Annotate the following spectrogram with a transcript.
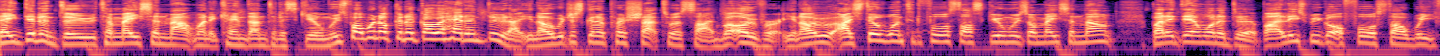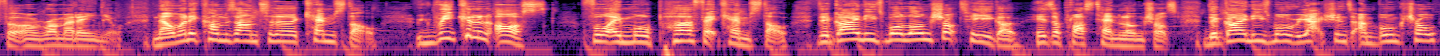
they didn't do to Mason Mount when it came down to the skill moves, but we're not going to go ahead and do that, you know, we're just going to push that to a side, we're over it, you know, I still wanted 4-star skill moves on Mason Mount, but I didn't want to do it, but at least we got a 4-star weak foot on Romarinho. Now, when it comes down to the chem style, we couldn't ask for a more perfect chem style. The guy needs more long shots, here you go. Here's a plus 10 long shots. The guy needs more reactions and ball control,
